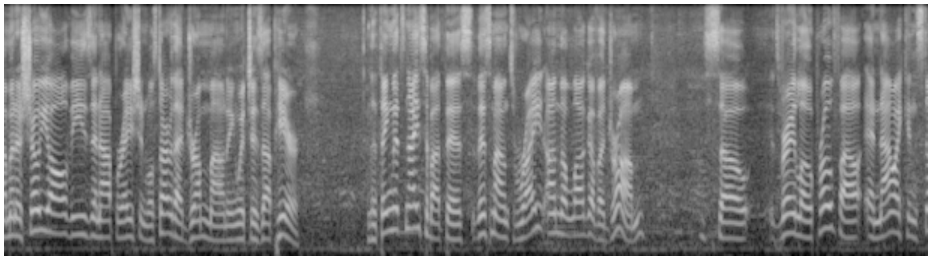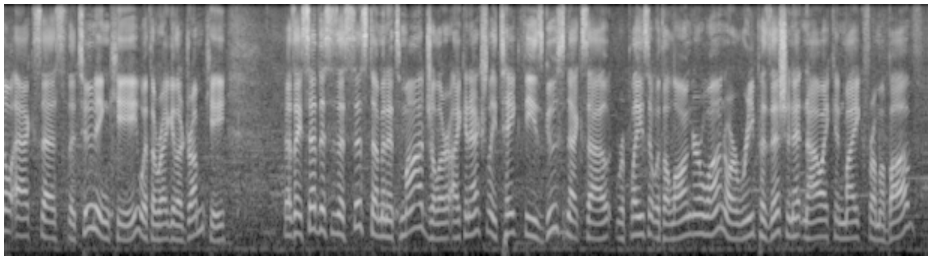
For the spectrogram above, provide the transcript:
I'm going to show you all these in operation. We'll start with that drum mounting, which is up here. The thing that's nice about this, this mounts right on the lug of a drum. So it's very low profile, and now I can still access the tuning key with a regular drum key. As I said, this is a system and it's modular. I can actually take these goosenecks out, replace it with a longer one, or reposition it. Now I can mic from above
